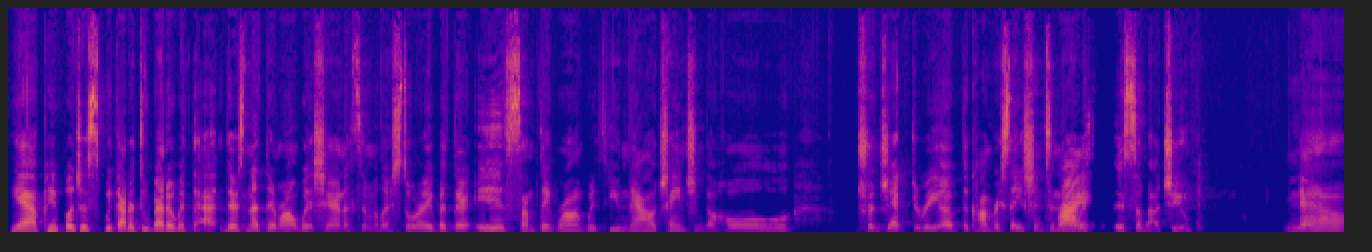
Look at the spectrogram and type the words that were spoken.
Yeah, people just we got to do better with that. There's nothing wrong with sharing a similar story, but there is something wrong with you now changing the whole trajectory of the conversation to now Right. it's it's about you. Now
